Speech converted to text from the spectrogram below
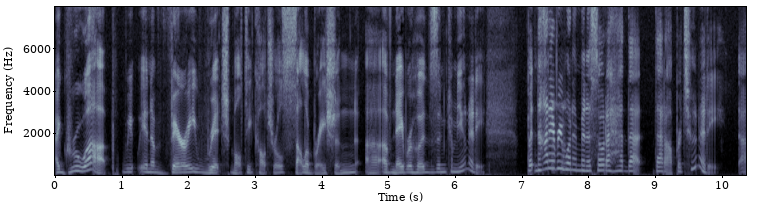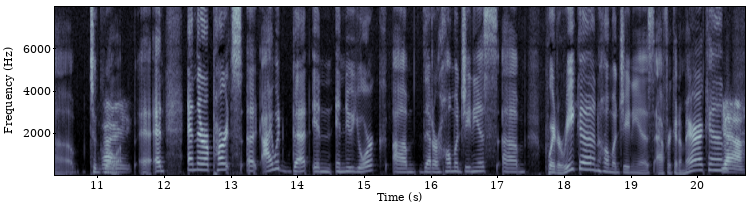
I grew up in a very rich multicultural celebration uh, of neighborhoods and community. But not everyone in Minnesota had that that opportunity. Uh, to grow right. up, and and there are parts uh, I would bet in in New York um, that are homogeneous um, Puerto Rican, homogeneous African American. Yeah,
